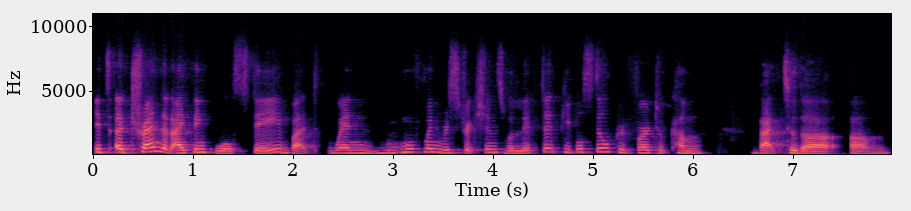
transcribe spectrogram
it's a trend that I think will stay. But when movement restrictions were lifted, people still prefer to come back to the um,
